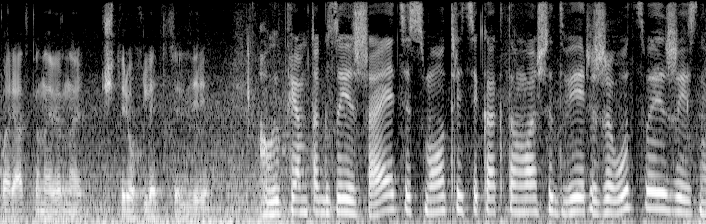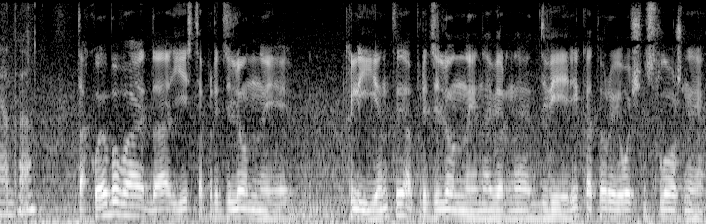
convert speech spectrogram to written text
порядка, наверное, четырех лет этой двери. А вы прям так заезжаете, смотрите, как там ваши двери живут своей жизнью, да? Такое бывает, да. Есть определенные клиенты, определенные, наверное, двери, которые очень сложные.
